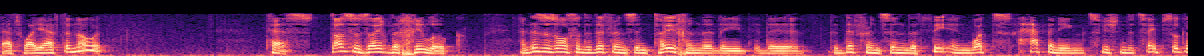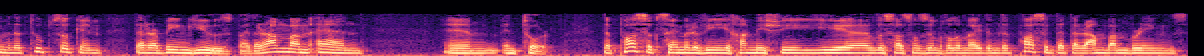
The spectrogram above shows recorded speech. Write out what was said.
That's why you have to know it. Test. Das is the chiluk, and this is also the difference in teichen, the the the, the difference in the in what's happening between the two psukim and the two psukim that are being used by the Rambam and um, in Tur. The pasuk Tzeimer Chamishi The pasuk that the Rambam brings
